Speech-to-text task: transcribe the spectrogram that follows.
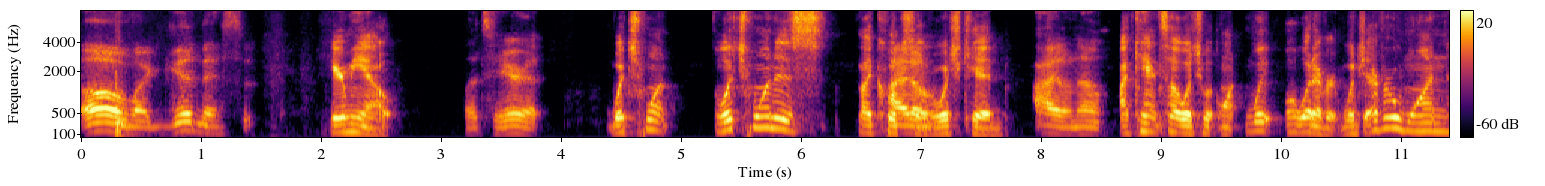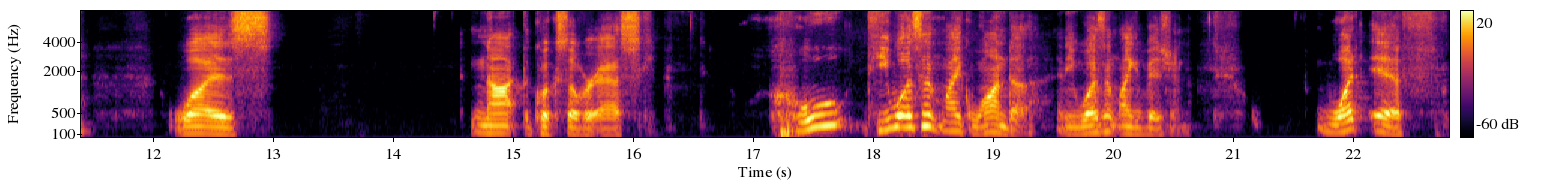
Oh my goodness. hear me out. Let's hear it. Which one? Which one is like Quicksilver? Which kid? I don't know. I can't tell which one. wh- Whatever. Whichever one was not the Quicksilver esque. who he wasn't like Wanda and he wasn't like Vision. What if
